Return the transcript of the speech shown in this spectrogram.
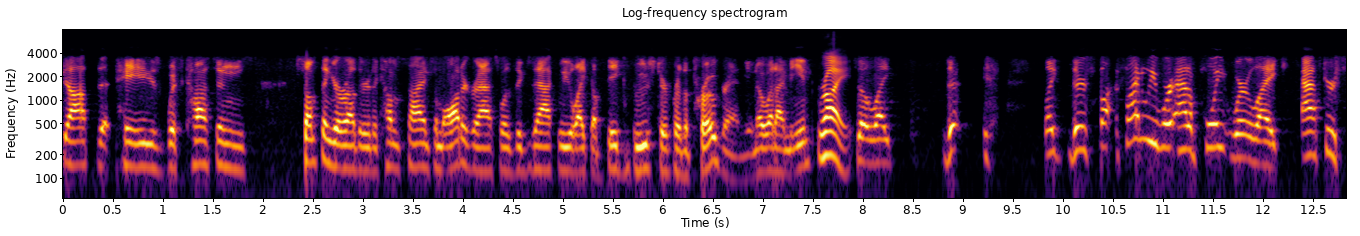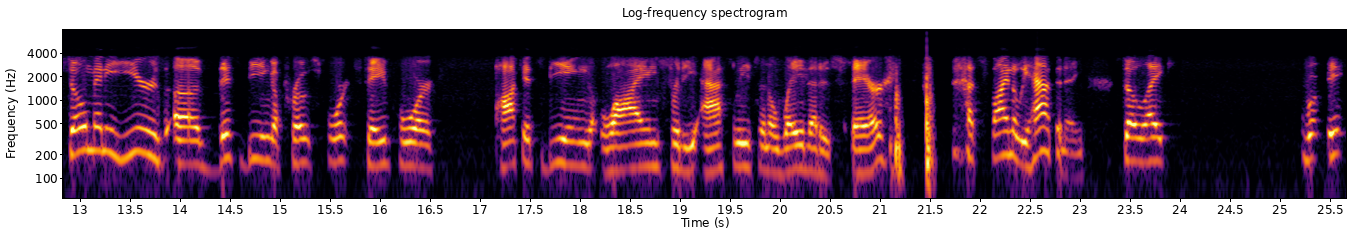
shop that pays Wisconsin's something or other to come sign some autographs was exactly like a big booster for the program. You know what I mean? Right. So like, there, like there's finally we're at a point where like after so many years of this being a pro sport, save for pockets being lined for the athletes in a way that is fair, that's finally happening. So like. It,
